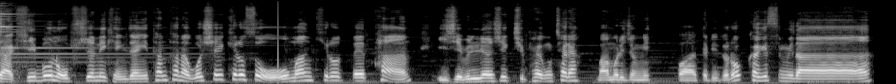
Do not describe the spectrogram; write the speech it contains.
자 기본 옵션이 굉장히 탄탄하고 실키로수 5만 킬로대 탄 21년식 G80 차량 마무리 정리 도와드리도록 하겠습니다.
